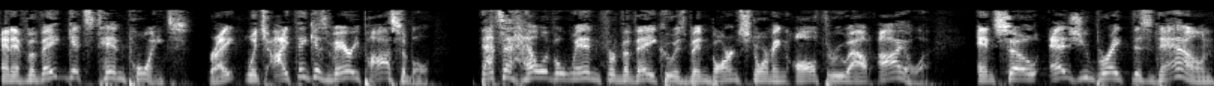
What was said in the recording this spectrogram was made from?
And if Vivek gets 10 points, right, which I think is very possible, that's a hell of a win for Vivek who has been barnstorming all throughout Iowa. And so as you break this down,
